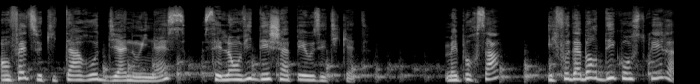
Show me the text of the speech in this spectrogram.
En fait, ce qui taraude Diane ou Inès, c'est l'envie d'échapper aux étiquettes. Mais pour ça, il faut d'abord déconstruire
